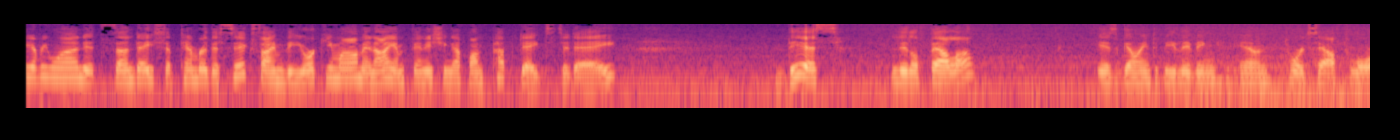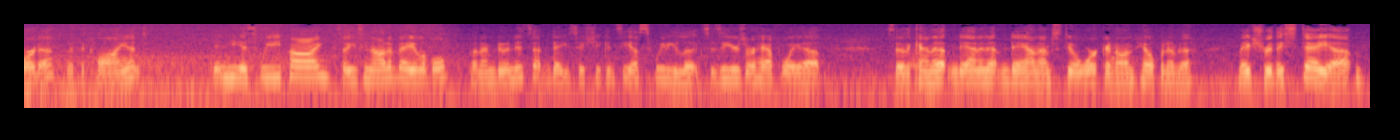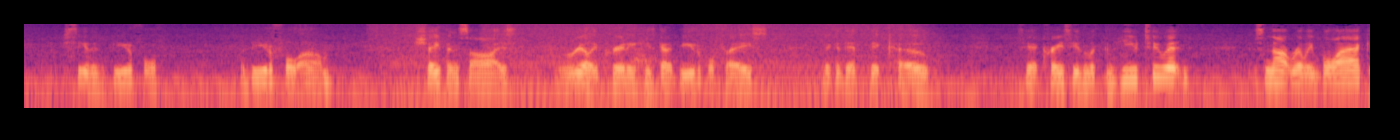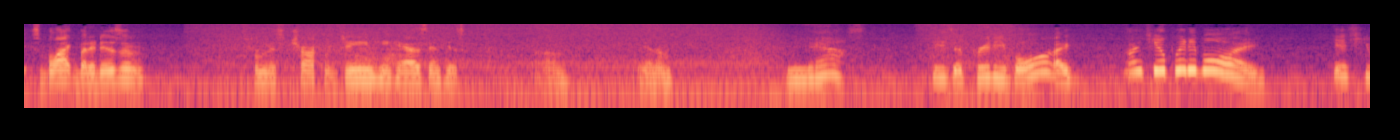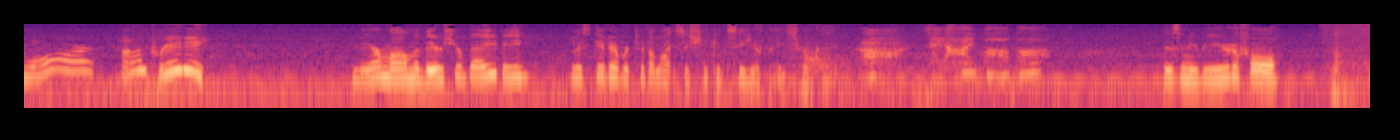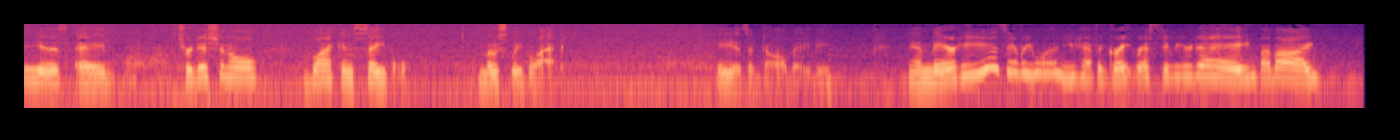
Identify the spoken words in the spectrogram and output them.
Hey everyone, it's Sunday, September the 6th. I'm the Yorkie Mom and I am finishing up on pup dates today. This little fella is going to be living in towards South Florida with a client. Isn't he a sweetie pie? So he's not available, but I'm doing this update so she can see how sweet he looks. His ears are halfway up, so they're kind of up and down and up and down. I'm still working on helping him to make sure they stay up. You see the beautiful a beautiful um, shape and size. Really pretty. He's got a beautiful face. Look at that thick coat. See that crazy looking hue to it? It's not really black. It's black, but it isn't. It's from this chocolate gene he has in his, um, in him. Yes, he's a pretty boy. Aren't you a pretty boy? Yes, you are. I'm pretty. There, Mama, there's your baby. Let's get over to the light so she can see your face real good. Say hi, Mama. Isn't he beautiful? He is a traditional black and sable, mostly black. He is a doll baby. And there he is, everyone. You have a great rest of your day. Bye-bye.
